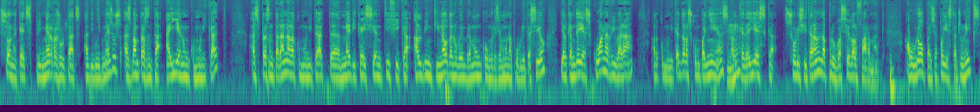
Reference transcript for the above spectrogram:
són aquests primers resultats a 18 mesos, es van presentar ahir en un comunicat, es presentaran a la comunitat eh, mèdica i científica el 29 de novembre en un congrés en una publicació, i el que em deia és quan arribarà el comunicat de les companyies, mm -hmm. el que deia és que sol·licitaran l'aprovació del fàrmac a Europa, Japó i Estats Units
